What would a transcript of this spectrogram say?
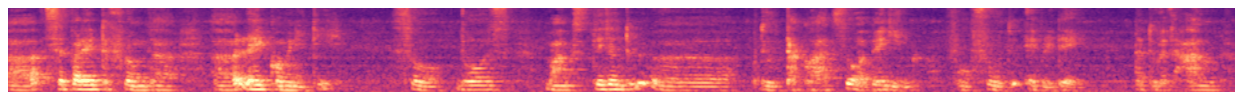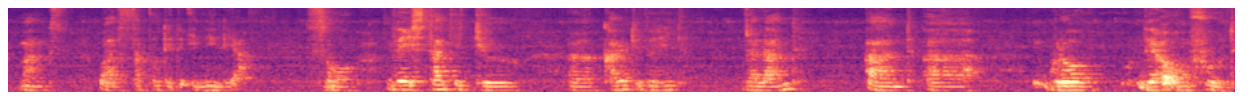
uh, separate from the uh, lay community. So those monks didn't uh, do takuhatsu or begging for food every day. That was how monks were supported in India. So they started to uh, cultivate the land and grow their own food.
